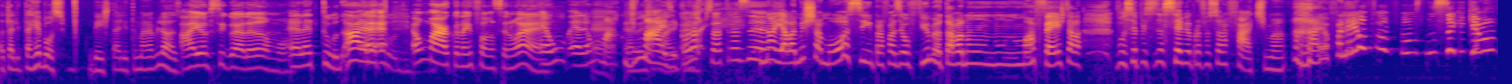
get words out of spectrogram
Da Thalita Rebouças. Beijo, Thalita, maravilhosa. Ai, eu sigo ela, amo. Ela é tudo. Ah, ela é, é, tudo. é um marco na infância, não é? É um, ela é um É, marco ela é demais. demais. E A gente precisa trazer. Não, e ela me chamou, assim, pra fazer o filme. Eu tava num- numa festa, ela... Você precisa ser minha professora Fátima. Aí eu falei, eu, eu- eu não sei o que que é, mas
